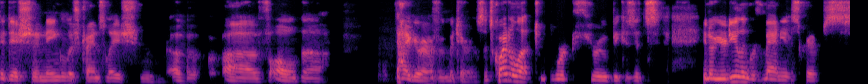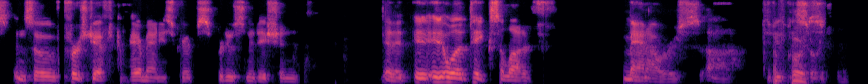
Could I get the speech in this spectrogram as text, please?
edition English translation of, of all the hagiographic materials. It's quite a lot to work through because it's, you know, you're dealing with manuscripts, and so first you have to compare manuscripts, produce an edition, and it, it well, it takes a lot of man hours uh, to do of course. this sort of thing.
